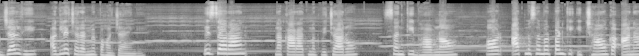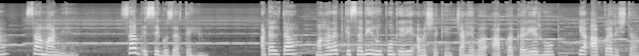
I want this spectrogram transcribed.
जल्द ही अगले चरण में पहुँच जाएँगे। इस दौरान नकारात्मक विचारों, सन की भावनाओं और आत्मसमर्पण की इच्छाओं का आना सामान्य है। सब इससे गुजरते हैं। अटलता महारत के सभी रूपों के लिए आवश्यक है, चाहे वह आपका करियर हो या आपका रिश्ता।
